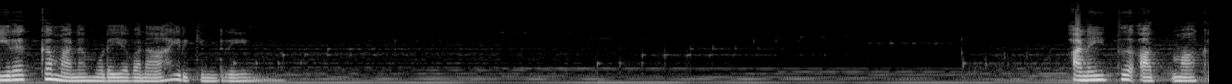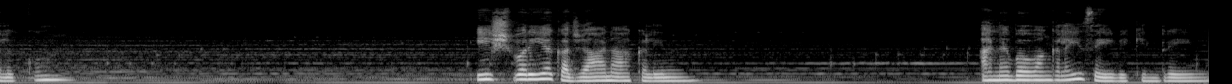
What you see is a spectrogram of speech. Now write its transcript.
இரக்க மனமுடையவனாக இருக்கின்றேன் அனைத்து ஆத்மாக்களுக்கும் ஈஸ்வரிய கஜானாக்களின் அனுபவங்களை சேவிக்கின்றேன்.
